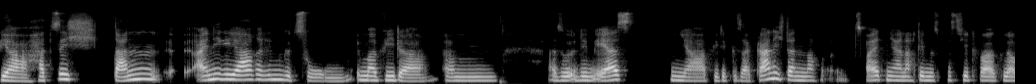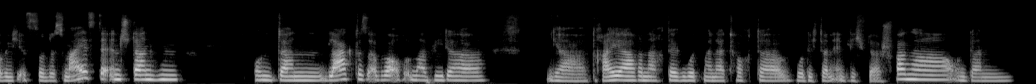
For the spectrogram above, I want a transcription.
ja, hat sich dann einige Jahre hingezogen, immer wieder. Ähm, also in dem ersten Jahr, wie gesagt, gar nicht. Dann nach im zweiten Jahr, nachdem es passiert war, glaube ich, ist so das meiste entstanden. Und dann lag das aber auch immer wieder, ja, drei Jahre nach der Geburt meiner Tochter wurde ich dann endlich wieder schwanger und dann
